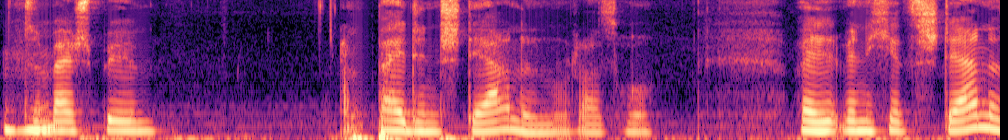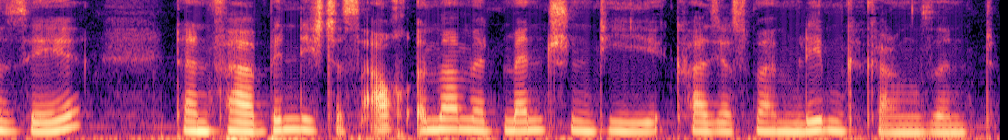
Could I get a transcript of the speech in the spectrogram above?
Mhm. Zum Beispiel bei den Sternen oder so. Weil wenn ich jetzt Sterne sehe, dann verbinde ich das auch immer mit Menschen, die quasi aus meinem Leben gegangen sind,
